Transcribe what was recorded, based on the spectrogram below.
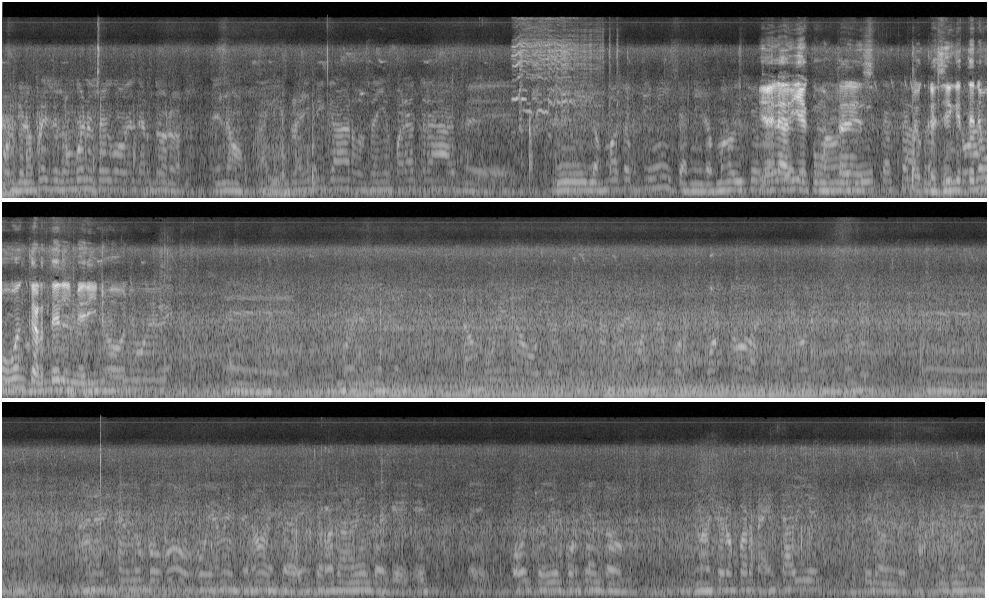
porque los precios son buenos, algo vender toros. Eh, no, hay que planificar dos años para atrás. Eh, ni los más optimistas, ni los más visionarios. Mirá la vía cómo está en esta lo que sí que tenemos buen cartel en Merino eh, bueno, iba a ser tan buena o iba a tener tanta demanda por, por todas las categorías. Entonces, analizando un poco, obviamente, ¿no? Este, razonamiento de que 8-10% mayor oferta está bien, pero está claro que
